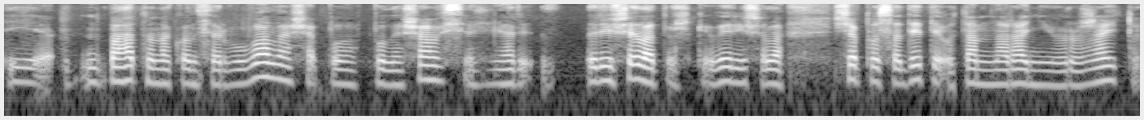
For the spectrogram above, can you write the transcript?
І багато наконсервувала, ще по- полишався. Я вирішила трошки, вирішила ще посадити отам на ранній урожай то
